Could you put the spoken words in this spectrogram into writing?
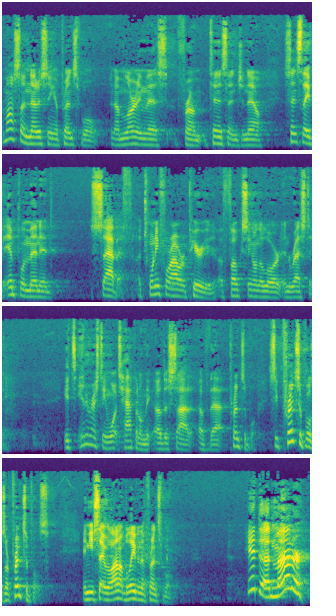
I'm also noticing a principle, and I'm learning this from Tennyson and Janelle since they've implemented Sabbath, a 24 hour period of focusing on the Lord and resting. It's interesting what's happened on the other side of that principle. See, principles are principles. And you say, Well, I don't believe in the principle. It doesn't matter.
